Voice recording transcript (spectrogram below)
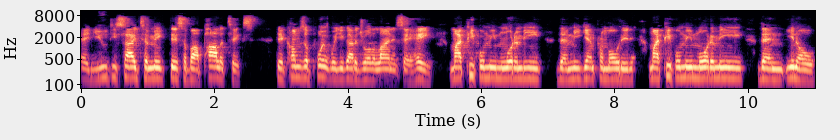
and you decide to make this about politics, there comes a point where you got to draw the line and say, "Hey, my people mean more to me than me getting promoted. My people mean more to me than you know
